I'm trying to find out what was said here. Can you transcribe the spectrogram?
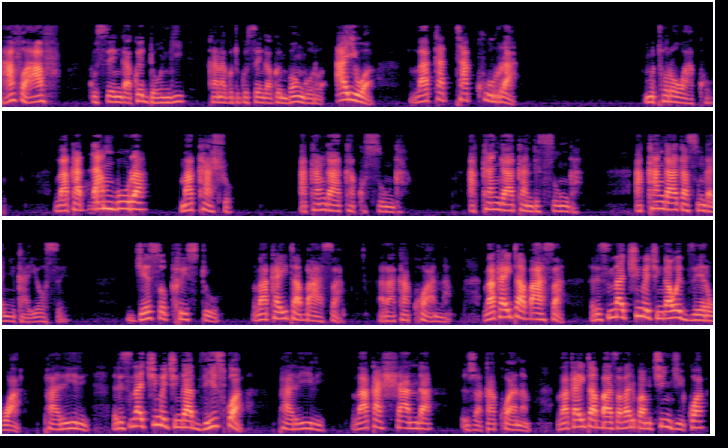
hafu hafu kusenga kwedhongi kana kuti kusenga kwembongoro. Aiwa vakatakura mutoro wako. Vakadambura makasho akanga akakusunga akanga akandisunga akanga akasunga nyika yose. Jesu kristu vakaita basa rakakwana vakaita basa risina chimwe chingawedzerwa pariri risina chimwe chingabviswa pariri. Vakashanda zvakakwana vakaita basa vari pamuchinjikwa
